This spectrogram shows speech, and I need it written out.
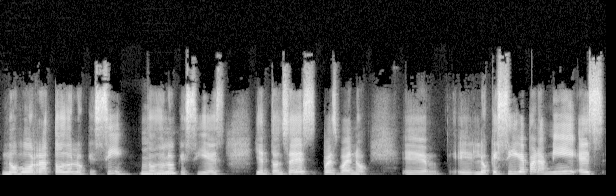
no borra todo lo que sí, todo lo que sí es. Y entonces, pues bueno, eh, eh, lo que sigue para mí es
